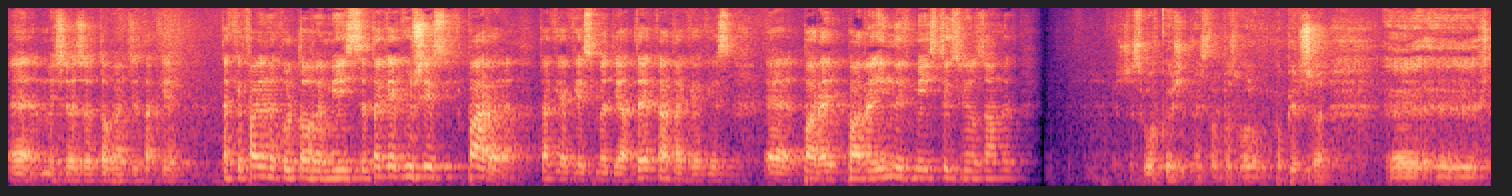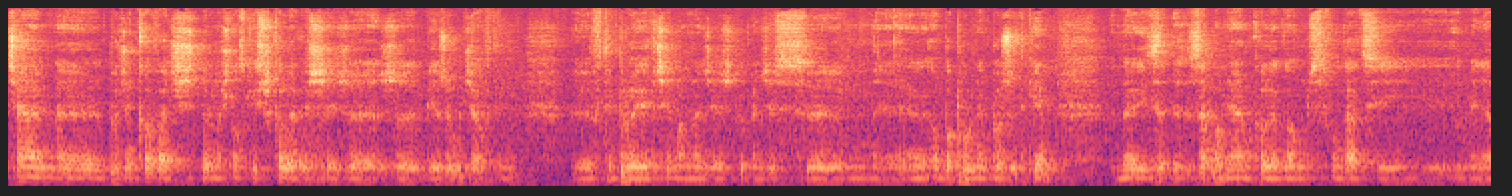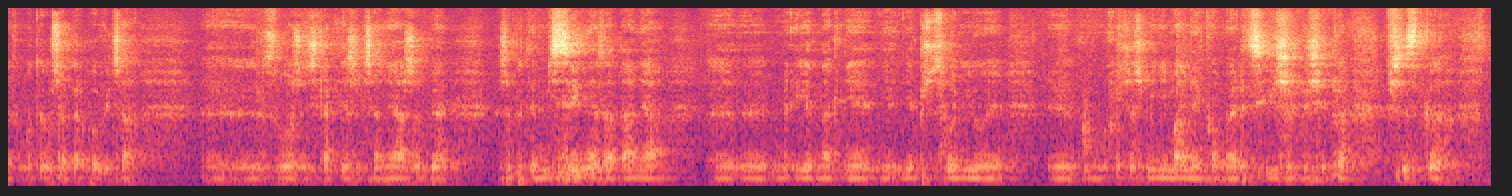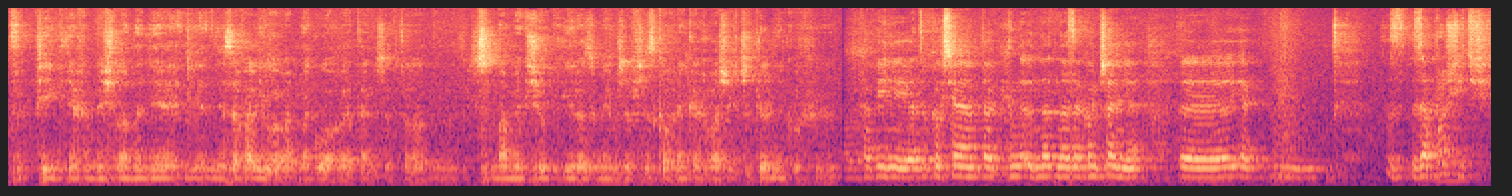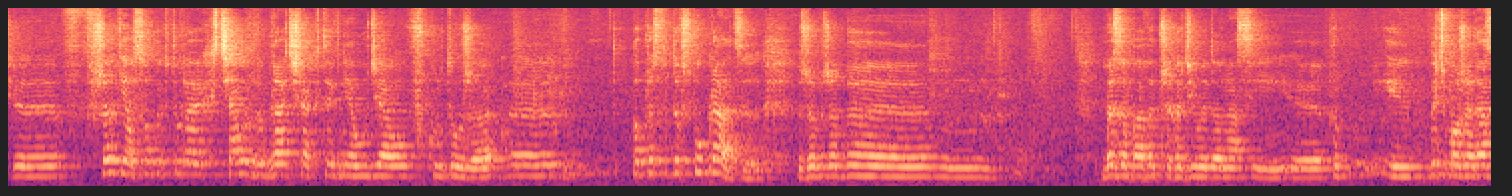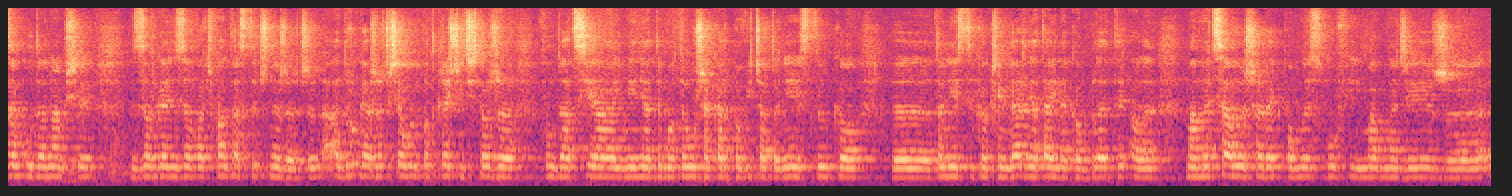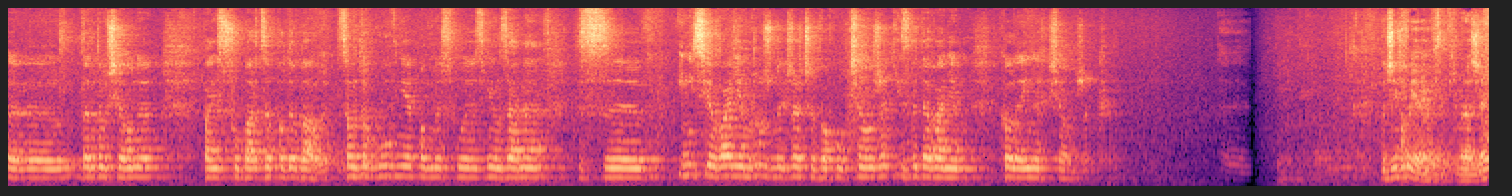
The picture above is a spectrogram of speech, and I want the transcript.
e, myślę, że to będzie takie, takie fajne, kultowe miejsce, tak jak już jest ich parę, tak jak jest mediateka, tak jak jest e, parę, parę innych miejsc tych związanych. Jeszcze słówko, jeśli Państwo pozwolą. Po pierwsze, e, e, chciałem e, podziękować Dolnośląskiej Szkole Wyższej, że, że bierze udział w tym, w tym projekcie. Mam nadzieję, że to będzie z e, obopólnym pożytkiem. No i z, zapomniałem kolegom z Fundacji imienia Tymoteusza Karpowicza złożyć takie życzenia, żeby, żeby te misyjne zadania jednak nie, nie, nie przysłoniły y, chociaż minimalnej komercji, żeby się to wszystko pięknie wymyślone nie, nie, nie zawaliło wam na głowę. Także to trzymamy kciuki rozumiem, że wszystko w rękach waszych czytelników. Kawienie, ja tylko chciałem tak na, na, zakończenie e, jak, zaprosić e, wszelkie osoby, które chciały wybrać aktywnie udział w kulturze, e, po prostu do współpracy, żeby, żeby mm, bez obawy przychodziły do nas i, prób- i być może razem uda nam się zorganizować fantastyczne rzeczy. No, A druga rzecz, chciałbym podkreślić to, że Fundacja imienia Tymoteusza Karpowicza to nie jest tylko, e, to nie jest tylko księgarnia Tajne Komplety, ale mamy cały szereg pomysłów i mam nadzieję, że e, będą się one Państwu bardzo podobały. Są to głównie pomysły związane z inicjowaniem różnych rzeczy wokół książek i z wydawaniem kolejnych książek. No, dziękujemy w takim razie.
